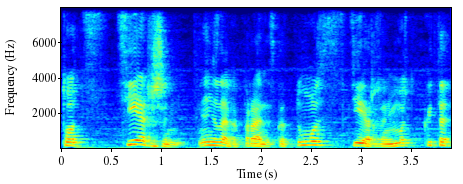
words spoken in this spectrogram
тот стержень, я не знаю, как правильно сказать, ну, может, стержень, может, какой-то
